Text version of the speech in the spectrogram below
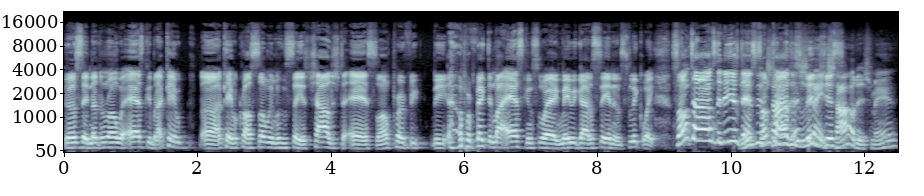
Cause I say nothing wrong with asking, but I came, uh, I came across some women who say it's childish to ask. So I'm perfectly, perfecting my asking swag. Maybe got to say it in a slick way. Sometimes it is that. Is it Sometimes childish? it's That shit lit ain't just. childish, man.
